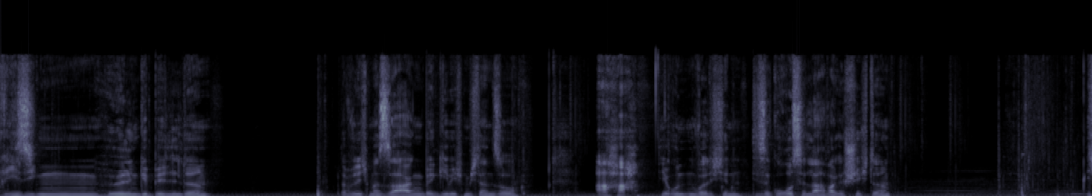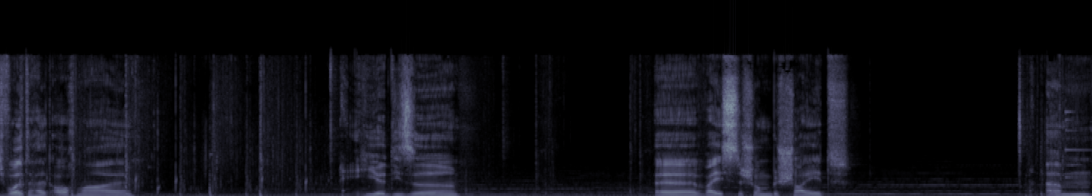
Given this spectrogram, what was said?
riesigen Höhlengebilde. Da würde ich mal sagen, begebe ich mich dann so Aha, hier unten wollte ich hin. Diese große Lava-Geschichte. Ich wollte halt auch mal hier diese äh, weißt du schon Bescheid ähm,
